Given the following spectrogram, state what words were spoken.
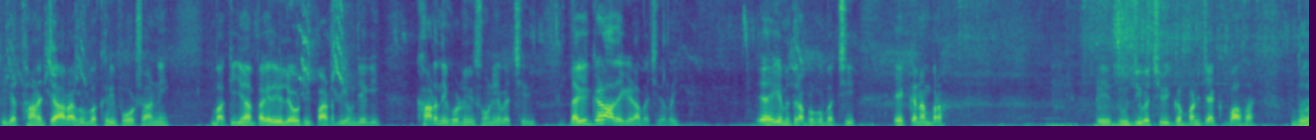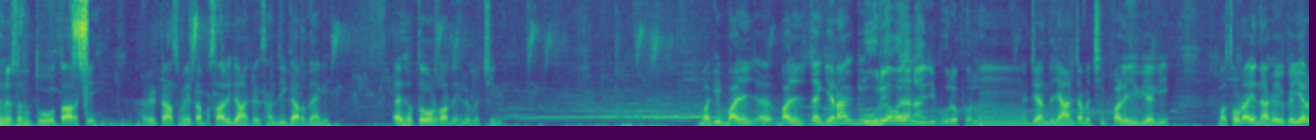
ਠੀਕ ਆ ਥਣ ਚਾਰਾ ਕੋਈ ਵੱਖਰੀ ਫੋੜ ਛਾਣ ਨਹੀਂ ਬਾਕੀ ਜਿਵੇਂ ਆਪਾਂ ਕਹਿੰਦੇ ਲੋਟੀ ਪੱਟਦੀ ਆਉਂਦੀ ਹੈਗੀ ਖੜਨੀ ਖੋੜਨੀ ਵੀ ਸੋਹਣੀ ਆ ਬੱਚੀ ਦੀ। ਲੱਗੀ ਗੜਾ ਦੇ ਗੇੜਾ ਬੱਚੀ ਦਾ ਬਾਈ? ਇਹ ਹੈਗੀ ਮਿੱਤਰ ਆਪਾਂ ਕੋਲ ਬੱਚੀ ਇੱਕ ਨੰਬਰ। ਤੇ ਦੂਜੀ ਬੱਚੀ ਵੀ ਗੱਬਣ ਚੈੱਕ ਪਾਸ ਆ। ਦੋਨੇ ਸਾਨੂੰ ਤੋ ਉਤਾਰ ਕੇ ਰੇਟਾਂ ਸਮੇਤ ਆਪਾਂ ਸਾਰੀ ਜਾਣਕਾਰੀ ਸਾਂਝੀ ਕਰ ਦਿਆਂਗੇ। ਐਸਾ ਤੋੜ ਤਾਂ ਦੇਖ ਲਓ ਬੱਚੀ ਦੀ। ਬਾਕੀ ਬਾਜਨ ਬਾਜਨ ਚ ਚੰਗੀ ਨਾ ਅੱਗੇ? ਪੂਰਾ ਵਜਨ ਹੈ ਜੀ ਪੂਰਾ ਫੁੱਲ। ਹੂੰ ਜਿੰਦ ਜਾਨ ਚ ਬੱਚੀ ਪਲੀ ਵੀ ਹੈਗੀ। ਬਸ ਥੋੜਾ ਇੰਨਾ ਕਿ ਕਈ ਯਾਰ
